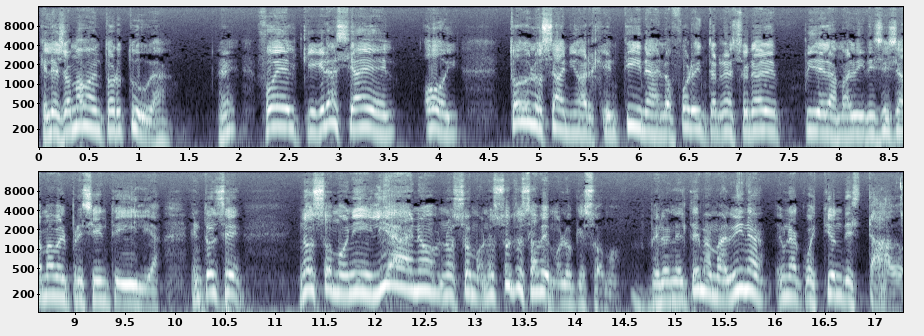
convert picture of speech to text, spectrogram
que le llamaban tortuga, ¿eh? fue el que gracias a él, hoy, todos los años Argentina en los foros internacionales pide las Malvinas y se llamaba el presidente Ilia. Entonces, no somos ni ilianos, no somos, nosotros sabemos lo que somos, pero en el tema Malvina es una cuestión de Estado.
